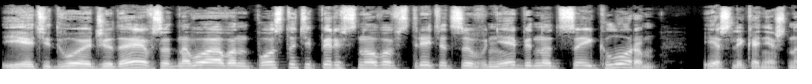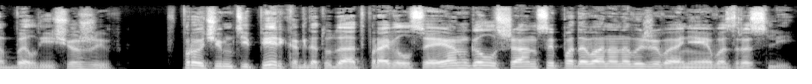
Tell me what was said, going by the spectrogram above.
И эти двое джедаев с одного аванпоста теперь снова встретятся в небе над Сейклором, если, конечно, Белл еще жив. Впрочем, теперь, когда туда отправился Энгл, шансы подавана на выживание возросли.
